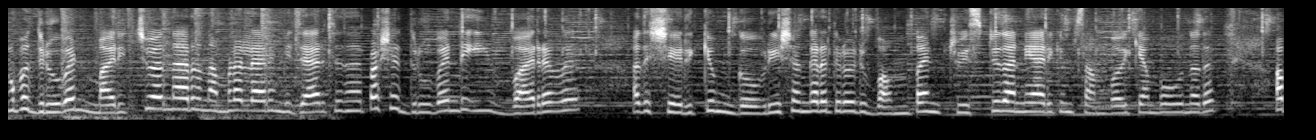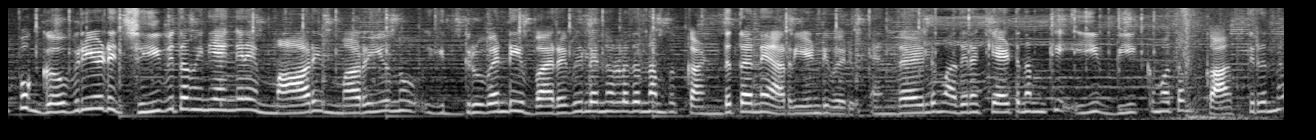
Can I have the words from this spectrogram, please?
അപ്പോൾ ധ്രുവൻ മരിച്ചു എന്നായിരുന്നു നമ്മളെല്ലാവരും വിചാരിച്ചിരുന്നത്. പക്ഷേ ധ്രുവന്റെ ഈ വരവ് അത് ശരിക്കും ഗൗരി ശങ്കരത്തിലൊരു വമ്പൻ ട്വിസ്റ്റ് തന്നെയായിരിക്കും സംഭവിക്കാൻ പോകുന്നത്. അപ്പോൾ ഗൗരിയുടെ ജീവിതം ഇനി എങ്ങനെ മാറി മറിയുന്നു? ഈ ധ്രുവന്റെ ഈ വരവിൽ എന്നുള്ളത് നമുക്ക് കണ്ടു തന്നെ അറിയേണ്ടി വരും. എന്തായാലും അതിനൊക്കെ ആയിട്ട് നമുക്ക് ഈ വീക്ക് മൊത്തം കാത്തിരുന്ന്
